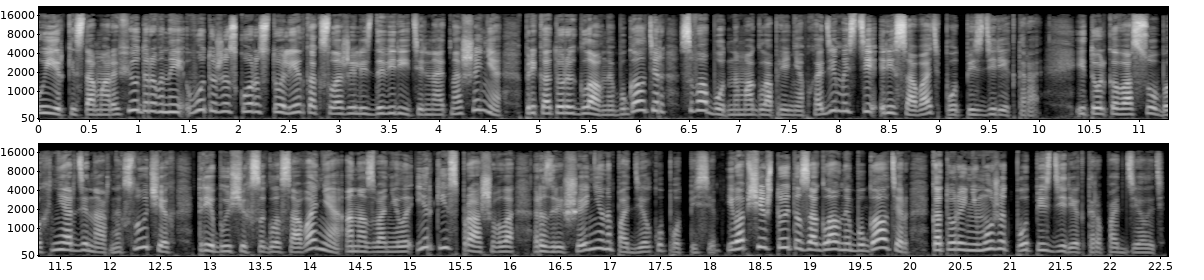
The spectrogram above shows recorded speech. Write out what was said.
У Ирки с Тамарой Федоровной вот уже скоро сто лет как сложились доверительные отношения, при которых главный бухгалтер свободно могла при необходимости рисовать подпись директора. И только в особых, неординарных случаях, требующих согласования, она звонила Ирке и спрашивала разрешение на подделку подписи. И вообще, что это за главный бухгалтер, который не может подпись директора подделать?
